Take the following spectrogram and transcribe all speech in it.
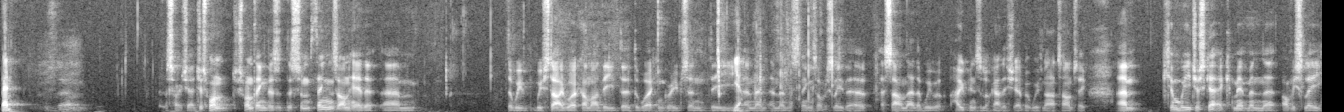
Ben? Sorry, Chair. Just one, just one thing. There's there's some things on here that um, that we've we've started work on, like the the, the working groups and the Yeah. and then and then there's things obviously that are, are sat on there that we were hoping to look at this year, but we've not had time to. Um, can we just get a commitment that obviously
